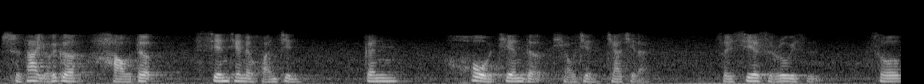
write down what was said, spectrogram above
使他有一个好的先天的环境跟后天的条件加起来。所以，C.S. 路易斯说，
